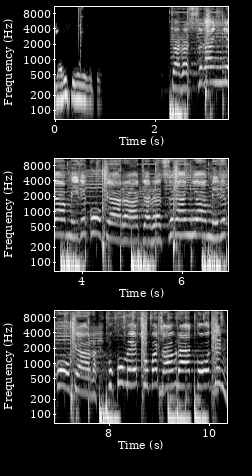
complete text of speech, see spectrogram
चीज़ें चरस रंगिया मेरे को प्यारा चरस रंगिया मेरे को प्यारा। फुकू मैं सुबह शाम रात को दिन,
